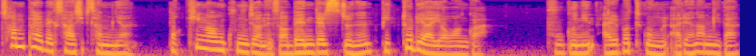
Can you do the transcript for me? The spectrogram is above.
1843년 버킹엄 궁전에서 멘델스존은 빅토리아 여왕과 부군인 알버트 공을 아련합니다.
